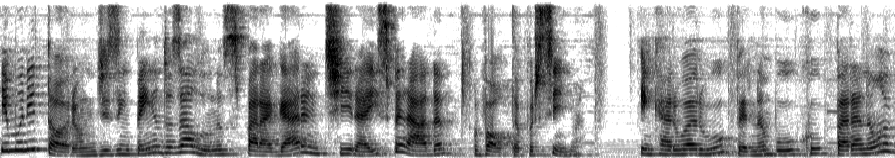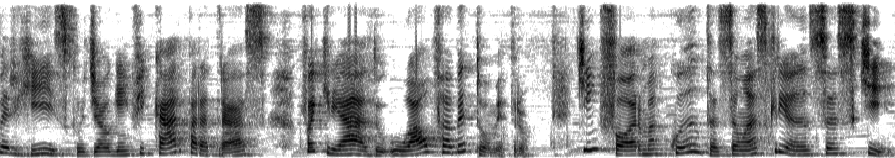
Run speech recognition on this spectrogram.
e monitoram o desempenho dos alunos para garantir a esperada volta por cima. Em Caruaru, Pernambuco, para não haver risco de alguém ficar para trás, foi criado o alfabetômetro, que informa quantas são as crianças que,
